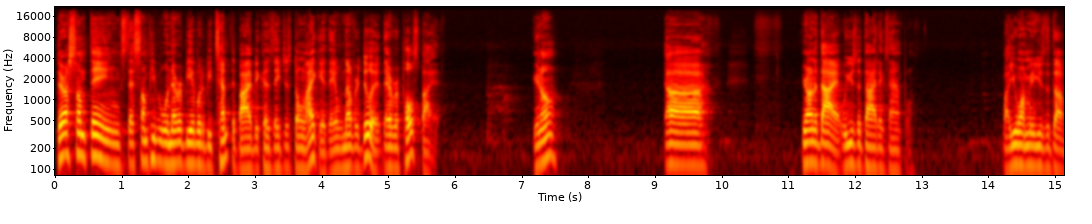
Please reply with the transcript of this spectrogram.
There are some things that some people will never be able to be tempted by because they just don't like it. They will never do it. They're repulsed by it. You know? Uh, you're on a diet. We'll use the diet example. Why, you want me to use the,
